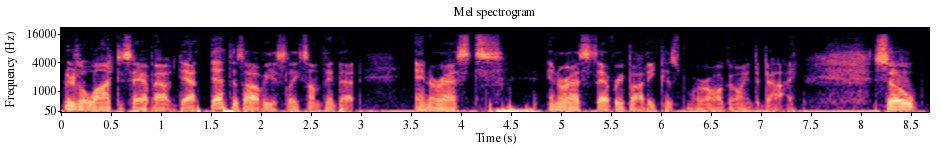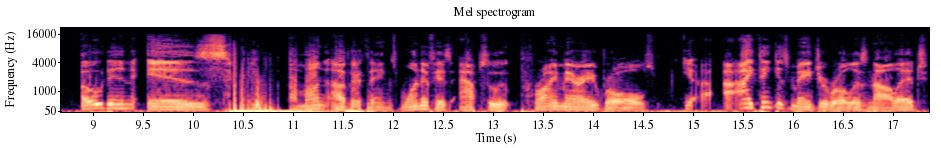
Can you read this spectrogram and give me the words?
there's a lot to say about death. Death is obviously something that interests interests everybody because we're all going to die. So Odin is, among other things, one of his absolute primary roles. Yeah, I think his major role is knowledge,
